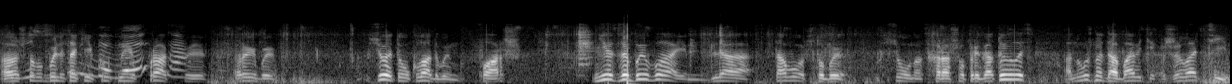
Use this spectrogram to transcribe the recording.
а, чтобы были такие крупные фракции рыбы. Все это укладываем в фарш. Не забываем для того, чтобы все у нас хорошо приготовилось, а нужно добавить желатин.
